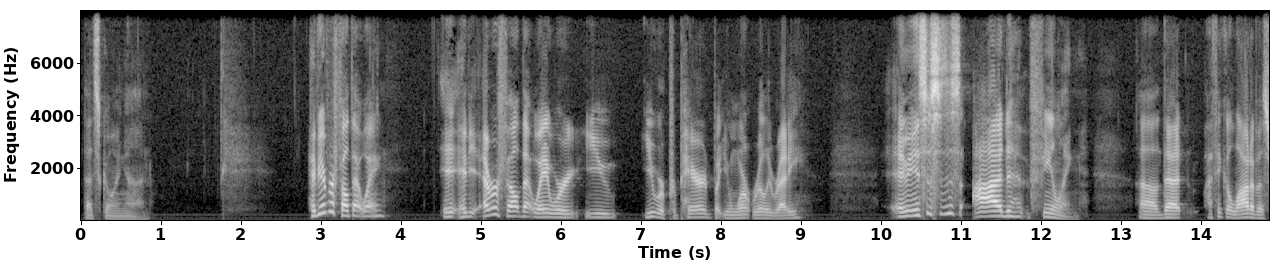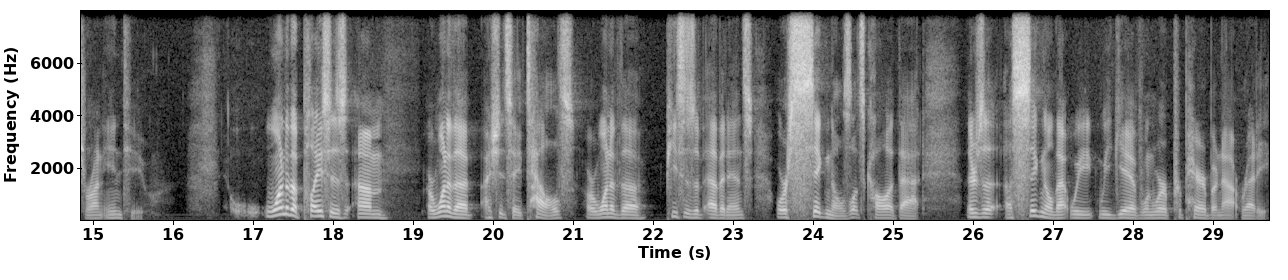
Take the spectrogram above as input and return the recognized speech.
that's going on. Have you ever felt that way? Have you ever felt that way where you you were prepared but you weren't really ready? I mean, it's just this odd feeling uh, that I think a lot of us run into. One of the places, um, or one of the, I should say, tells, or one of the pieces of evidence or signals, let's call it that. There's a, a signal that we, we give when we're prepared but not ready.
